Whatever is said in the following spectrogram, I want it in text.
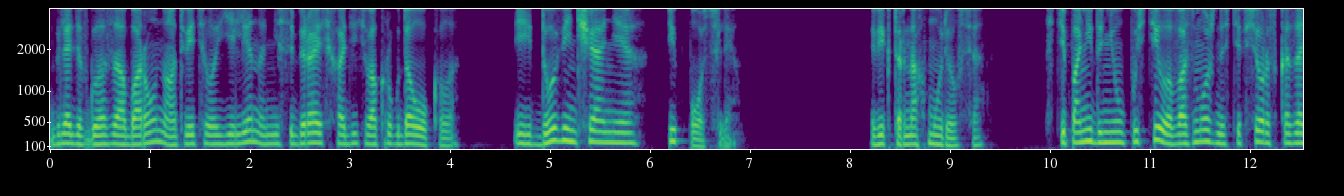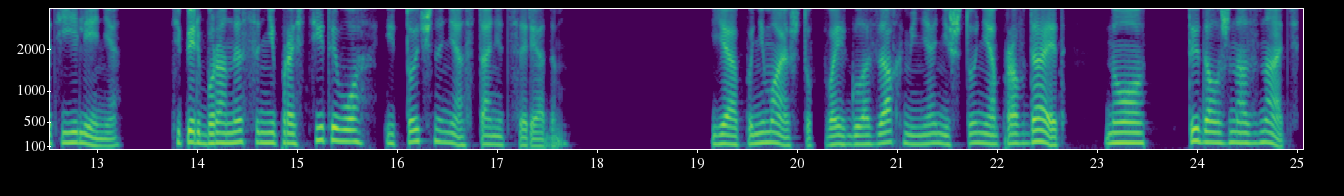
Глядя в глаза оборону, ответила Елена, не собираясь ходить вокруг да около. И до венчания, и после. Виктор нахмурился. Степанида не упустила возможности все рассказать Елене. Теперь баронесса не простит его и точно не останется рядом. Я понимаю, что в твоих глазах меня ничто не оправдает, но ты должна знать.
